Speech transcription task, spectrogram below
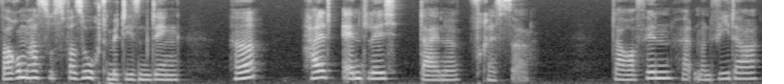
Warum hast du es versucht mit diesem Ding? Hä? Halt endlich deine Fresse. Daraufhin hört man wieder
